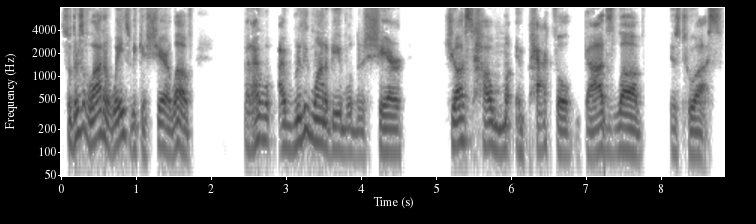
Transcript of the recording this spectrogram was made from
So there's a lot of ways we can share love, but I, w- I really want to be able to share just how impactful God's love is to us.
